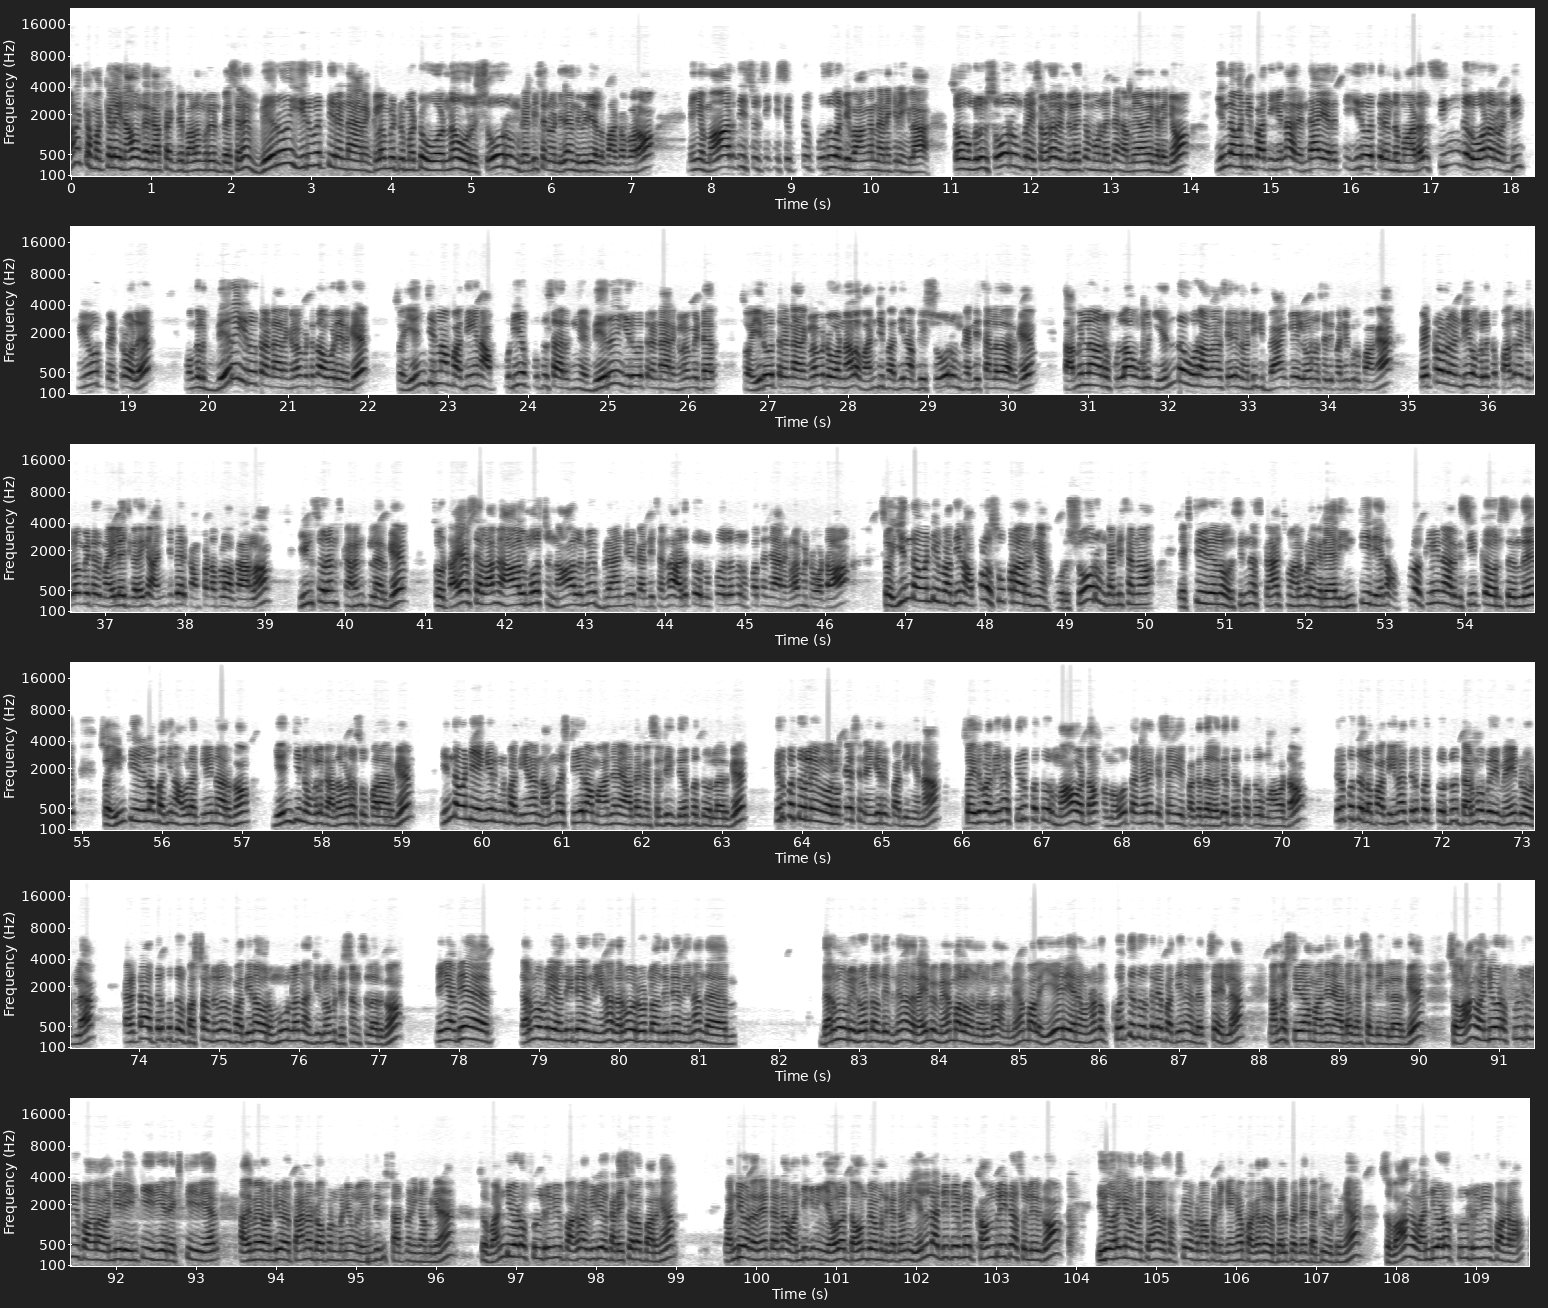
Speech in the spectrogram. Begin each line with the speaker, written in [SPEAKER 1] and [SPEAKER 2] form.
[SPEAKER 1] வணக்கம் மக்களை நான் உங்கள் கார் ஃபேக்டரி பாலமுருகன் பேசுகிறேன் வெறும் இருபத்தி ரெண்டாயிரம் கிலோமீட்டர் மட்டும் ஓடினா ஒரு ஷோரூம் கண்டிஷன் வண்டி தான் இந்த வீடியோவில் பார்க்க போகிறோம் நீங்கள் மாருதி சுசுக்கி ஸ்விஃப்ட் புது வண்டி வாங்கன்னு நினைக்கிறீங்களா? ஸோ உங்களுக்கு ஷோரூம் ப்ரைஸை விட ரெண்டு லட்சம் மூணு லட்சம் கம்மியாகவே கிடைக்கும். இந்த வண்டி பார்த்தீங்கன்னா ரெண்டாயிரத்தி இருபத்தி ரெண்டு மாடல் சிங்கிள் ஓனர் வண்டி பியூர் பெட்ரோலு உங்களுக்கு வெறும் இருபத்தி ரெண்டாயிரம் கிலோமீட்டர் தான் ஓடி இருக்கு ஸோ என்ஜின்லாம் பார்த்தீங்கன்னா அப்படியே புதுசாக இருக்குங்க. வெறும் இருபத்தி ரெண்டாயிரம் கிலோமீட்டர். ஸோ இருபத்தி ரெண்டாயிரம் கிலோமீட்டர் ஓடினால வண்டி பார்த்தீங்கன்னா அப்படியே ஷோரூம் கண்டிஷன்ல தான் இருக்கு. தமிழ்நாடு ஃபுல்லா உங்களுக்கு எந்த ஊரா இருந்தாலும் சரி இந்த வண்டிக்கு பேங்க்லயே லோன் வசதி பண்ணி கொடுப்பாங்க. பெட்ரோல் வண்டி உங்களுக்கு பதினெட்டு கிலோமீட்டர் மைலேஜ் கிடைக்கும். அஞ்சு பேர் கம்ஃபர்டபுளா உட்காரலாம். இன்சூரன்ஸ் கரண்ட்ல இருக்கு. ஸோ டயர்ஸ் எல்லாமே ஆல்மோஸ்ட் நாலுமே பிராண்ட் நியூ கண்டிஷன் தான். அடுத்து ஒரு முப்பதுல இருந்து முப்பத்தஞ்சாயிரம் கிலோமீட்டர் ஓட்டலாம். ஸோ இந்த வண்டி பார்த்தீங்கன்னா அவ்வளோ சூப்பரா இருக்குங்க. ஒரு ஷோரூம் கண்டிஷன் தான். எக்ஸ்டீரியரில் ஒரு சின்ன ஸ்கிராச் மாதிரி கூட கிடையாது. இன்டீரியர் அவ்வளோ க்ளீனாக இருக்குது சீட் கவர்ஸ் வந்து. ஸோ இன்டீரியர்லாம் பார்த்தீங்கன்னா அவ்வளோ க்ளீனாக இருக்கும். என்ஜின் உங்களுக்கு அதை விட சூப்பராக இருக்குது இந்த வண்டி எங்கே இருக்குன்னு பார்த்தீங்கன்னா நம்ம ஸ்ரீராம் ஆஞ்சநேய ஆட்டோ கன்சல்டிங் திருப்பத்தூரில் இருக்குது திருப்பத்தூரில் இவங்க லொக்கேஷன் எங்கே இருக்குது பார்த்தீங்கன்னா ஸோ இது பார்த்தீங்கன்னா திருப்பத்தூர் மாவட்டம். நம்ம ஊத்தங்கரை கிருஷ்ணகிரி பக்கத்தில் இருக்க திருப்பத்தூர் மாவட்டம். திருப்பத்தூரில் பார்த்தீங்கன்னா திருப்பத்தூர் டு தருமபுரி மெயின் ரோட்டில் கரெக்டாக திருப்பத்தூர் பஸ் ஸ்டாண்ட்ல இருந்து பார்த்தீங்கன்னா ஒரு மூணுலேருந்து அஞ்சு கிலோமீட்டர் டிஸ்டன்ஸில் இருக்கும். நீங்கள் அப்படியே தருமபுரி வந்துகிட்டே இருந்தீங்கன்னா தருமபுரி ரோட்டில் வந்துகிட்டே இருந்தீங்கன்னா அந்த தருமபுரி ரோட்டில் வந்துட்டு இருந்தீங்கன்னா அந்த ரயில்வே மேம்பாலம் ஒன்று இருக்கும். அந்த மேம்பாலம் ஏறி இறங்கணும்னு கொஞ்சம் தூரத்துலேயே பார்த்தீங்கன்னா லெஃப்ட் சைடில் நம்ம ஸ்ரீராம் ஆஞ்சநேய ஆட்டோ கன்சல்ட்டிங்கில் இருக்குது ஸோ வாங்க வண்டியோட ஃபுல் ரிவ்யூ பார்க்கலாம். வண்டியோட இன்டீரியர் எக்ஸ்டீரியர் அதேமாதிரி வண்டியோட பேனட் ஓப்பன் பண்ணி உங்களை இன்ஜின் ஸ்டார்ட் பண்ணி காமிக்கிறேன். ஸோ வண்டியோட ஃபுல் ரிவ்யூ பார்க்கலாம். வீடியோ கடைசி வர பாருங்கள் வண்டியோட ரேட் என்ன? வண்டிக்கு நீங்கள் எவ்வளோ டவுன் பேமெண்ட் கட்டணும்? எல்லா டீட்டெயிலுமே கம்ப்ளீட்டாக சொல்லியிருக்கோம். இது வரைக்கும் நம்ம சேனலை சப்ஸ்கிரைப் பண்ணா பண்ணிக்கோங்க. பக்கத்தில் பெல் பட்டனே தட்டி விட்ருங்க ஸோ வாங்க வண்டியோட ஃபுல் ரிவ்யூ பார்க்கலாம்.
